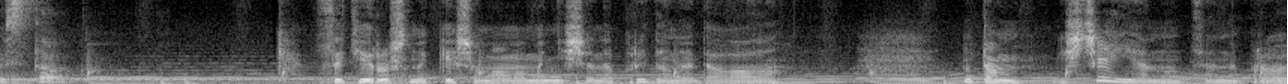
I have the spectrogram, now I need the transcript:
Ось так. Це ті рушники, що мама мені ще на придане давала. Ну, там іще є, ну це не про.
